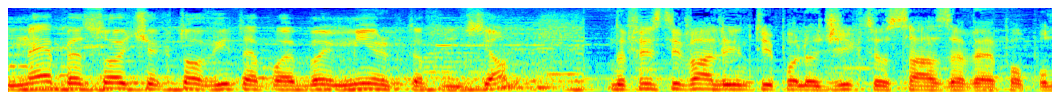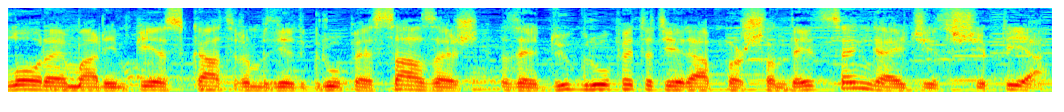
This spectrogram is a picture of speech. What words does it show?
ne besoj që këto vite po e bëjmë mirë këtë funksion. Në festivalin tipologjik të sazeve popullore marrin pjesë 14 grupe sazesh dhe dy grupe të tjera përshëndetëse nga e gjithë Shqipëria.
